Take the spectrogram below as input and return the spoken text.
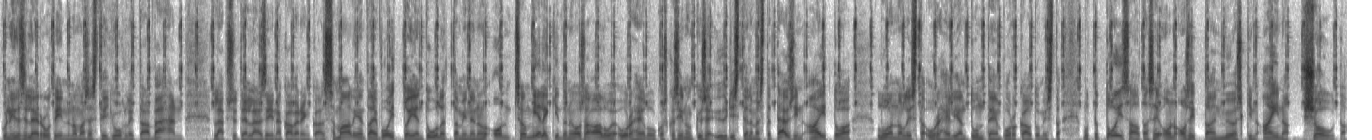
kun niitä silleen rutiininomaisesti juhlitaan. Vähän läpsyt venytellään siinä kaverin kanssa. Maalien tai voittojen tuulettaminen on, on, se on mielenkiintoinen osa-alue urheilua, koska siinä on kyse yhdistelmästä täysin aitoa, luonnollista urheilijan tunteen purkautumista. Mutta toisaalta se on osittain myöskin aina showta.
